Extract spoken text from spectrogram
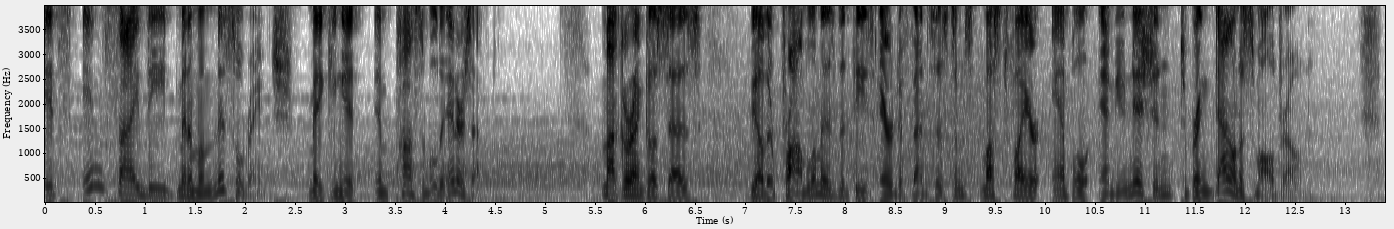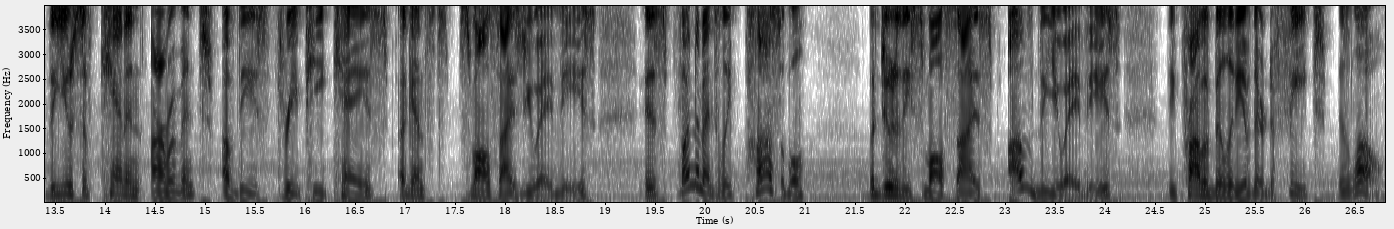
it's inside the minimum missile range, making it impossible to intercept. Makarenko says, the other problem is that these air defense systems must fire ample ammunition to bring down a small drone. The use of cannon armament of these 3PKs against small-sized UAVs is fundamentally possible, but due to the small size of the UAVs, the probability of their defeat is low.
